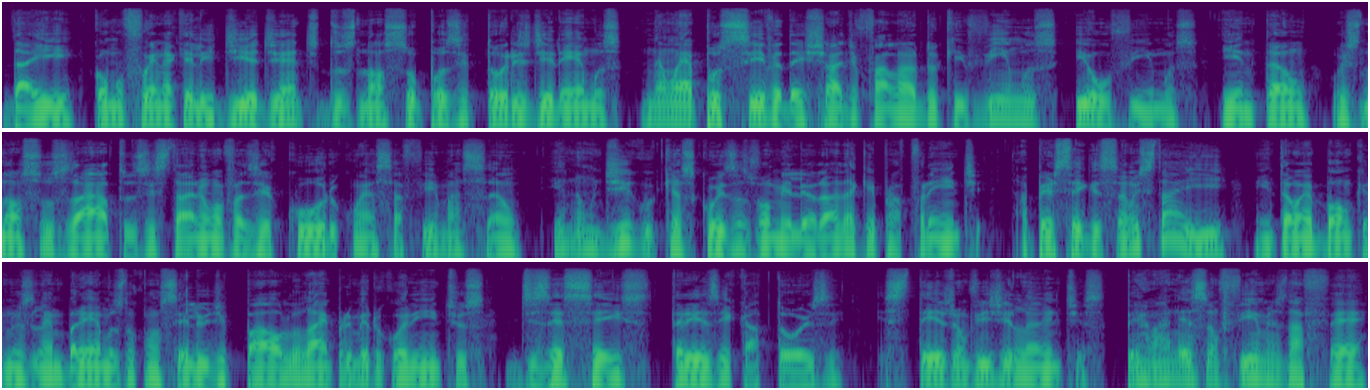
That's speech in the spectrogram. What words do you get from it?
Daí, como foi naquele dia, diante dos nossos opositores, diremos: não é possível deixar de falar do que vimos e ouvimos. E então os nossos atos estarão a fazer coro com essa afirmação. E não digo que as coisas vão melhorar daqui para frente. A perseguição está aí. Então é bom que nos lembremos do conselho de Paulo, lá em 1 Coríntios 16, 13 e 14 estejam vigilantes, permaneçam firmes na fé,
